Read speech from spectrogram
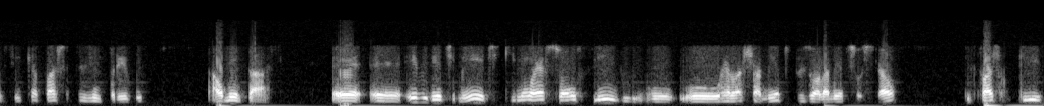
assim, que a taxa de desemprego aumentasse. É, é, evidentemente que não é só o fim do o, o relaxamento do isolamento social que faz com que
